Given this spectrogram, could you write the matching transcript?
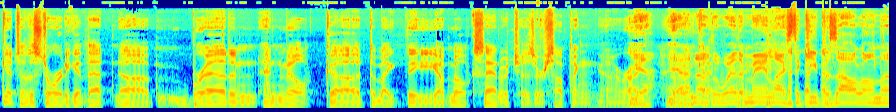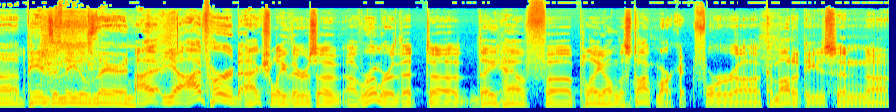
get to the store to get that uh, bread and and milk uh, to make the uh, milk sandwiches or something, uh, right? Yeah, yeah. Okay. I know the weatherman likes to keep us all on uh, pins and needles there. And I, yeah, I've heard actually there's a, a rumor that they have play on the stock market market for uh, commodities and uh,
